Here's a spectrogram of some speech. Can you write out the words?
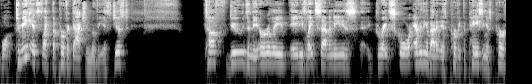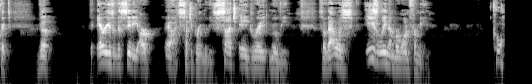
well, to me, it's like the perfect action movie. It's just tough dudes in the early 80s, late 70s, great score. Everything about it is perfect. The pacing is perfect. The, the areas of the city are, oh, it's such a great movie. Such a great movie. So that was easily number one for me. Cool.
